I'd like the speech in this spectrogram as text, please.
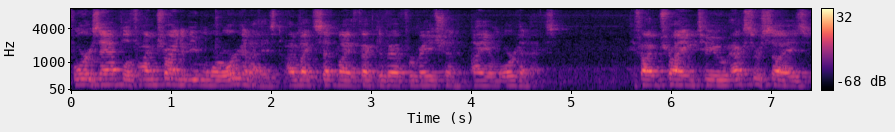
For example, if I'm trying to be more organized, I might set my effective affirmation, I am organized. If I'm trying to exercise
